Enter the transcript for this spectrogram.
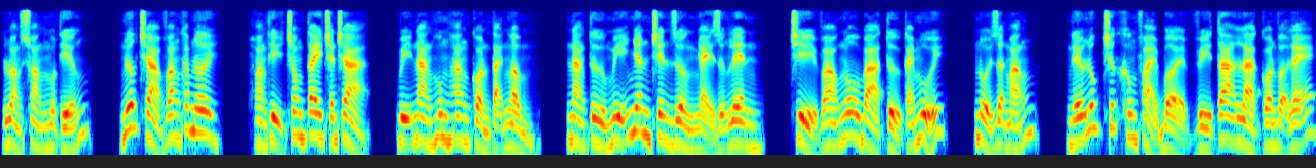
Loảng xoảng một tiếng, nước trà văng khắp nơi, hoàng thị trong tay chén trà, bị nàng hung hăng còn tại ngầm, nàng từ mỹ nhân trên giường nhảy dựng lên, chỉ vào ngô bà tử cái mũi, nổi giận mắng, nếu lúc trước không phải bởi vì ta là con vợ lẽ,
